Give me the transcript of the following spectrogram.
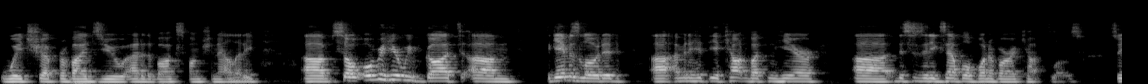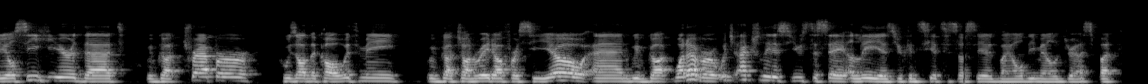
which uh, provides you out of the box functionality. Uh, so over here we've got um, the game is loaded. Uh, I'm going to hit the account button here. Uh, this is an example of one of our account flows. So you'll see here that we've got Trapper, who's on the call with me. We've got Jon Radoff, our CEO, and we've got whatever, which actually this used to say Ali, as you can see, it's associated with my old email address. But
